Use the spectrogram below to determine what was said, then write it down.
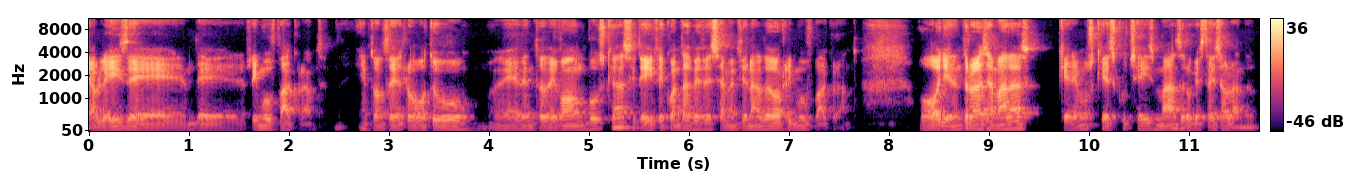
habléis de, remove background. Entonces luego tú eh, dentro de Gong buscas y te dice cuántas veces se ha mencionado remove background. O, oye, dentro de las llamadas queremos que escuchéis más de lo que estáis hablando.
